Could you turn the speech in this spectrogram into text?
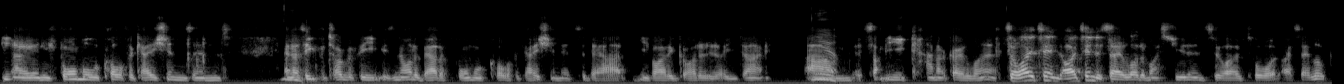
you know, any formal qualifications and and I think photography is not about a formal qualification. It's about you've either got it or you don't. Um, It's something you cannot go learn. So I tend I tend to say a lot of my students who I've taught, I say, look,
